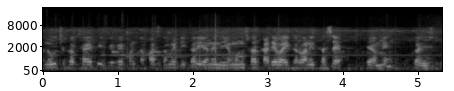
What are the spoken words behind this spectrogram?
અને ઉચ્ચ કક્ષાએથી જે કંઈ પણ તપાસ કમિટી કરી અને નિયમ અનુસાર કાર્યવાહી કરવાની થશે તે અમે કરીશું.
